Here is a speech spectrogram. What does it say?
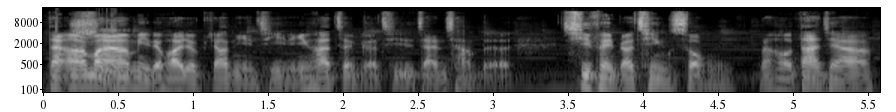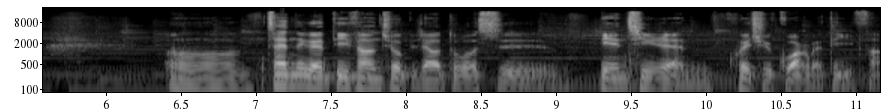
但 Art Miami 的话就比较年轻一点，因为它整个其实展场的气氛也比较轻松，然后大家。嗯，在那个地方就比较多是年轻人会去逛的地方，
